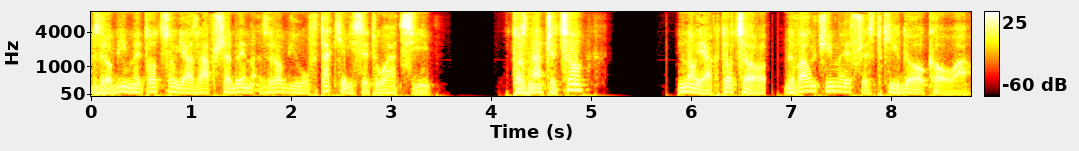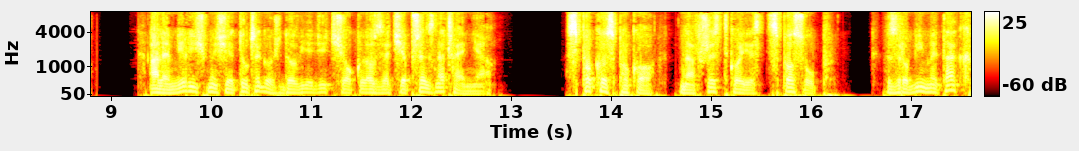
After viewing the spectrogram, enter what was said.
zrobimy to co ja zawsze bym zrobił w takiej sytuacji. To znaczy co? No jak to co, gwałcimy wszystkich dookoła. Ale mieliśmy się tu czegoś dowiedzieć o klozecie przeznaczenia. Spoko spoko, na wszystko jest sposób. Zrobimy tak,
